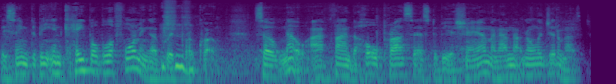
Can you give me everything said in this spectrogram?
They seem to be incapable of forming a quid pro quo. So, no, I find the whole process to be a sham, and I'm not going to legitimize it.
